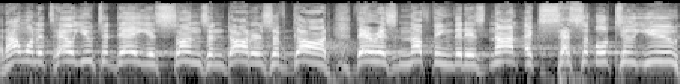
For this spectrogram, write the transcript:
And I want to tell you today, as sons and daughters of God, there is nothing that is not accessible to you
